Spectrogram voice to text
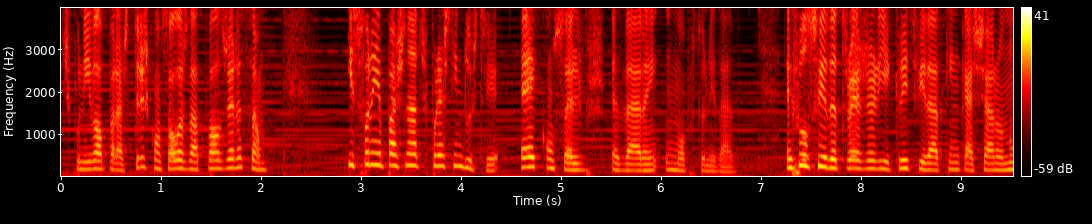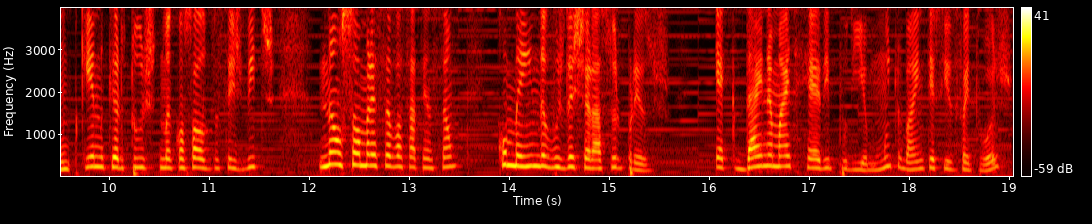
disponível para as três consolas da atual geração. E se forem apaixonados por esta indústria, aconselho-vos a darem uma oportunidade. A filosofia da Treasure e a criatividade que encaixaram num pequeno cartucho de uma consola de 16 bits não só merece a vossa atenção, como ainda vos deixará surpresos. É que Dynamite Heady podia muito bem ter sido feito hoje,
